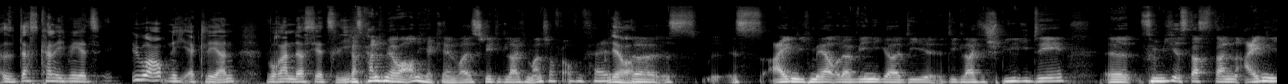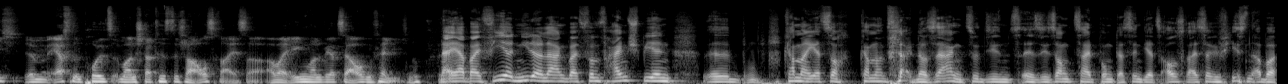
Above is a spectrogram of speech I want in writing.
also das kann ich mir jetzt überhaupt nicht erklären, woran das jetzt liegt. Das kann ich mir aber auch nicht erklären, weil es steht die gleiche Mannschaft auf dem Feld. Ja. Äh, es ist eigentlich mehr oder weniger die, die gleiche Spielidee. Äh, für mich ist das dann eigentlich im ersten Impuls immer ein statistischer Ausreißer, aber irgendwann wird es ja augenfällig. Ne? Naja, bei vier Niederlagen, bei fünf Heimspielen äh, kann man jetzt noch, kann man vielleicht noch sagen, zu diesem äh, Saisonzeitpunkt, das sind jetzt Ausreißer gewesen, aber,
